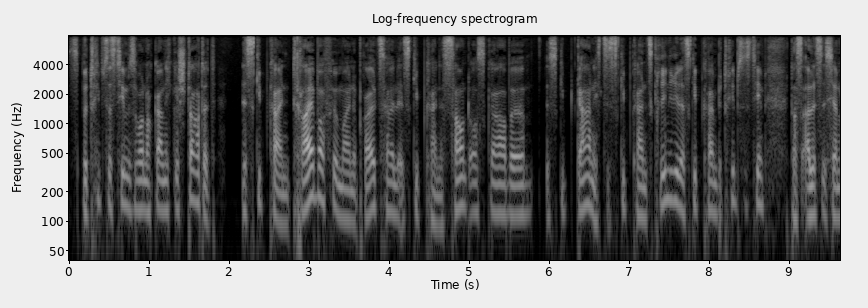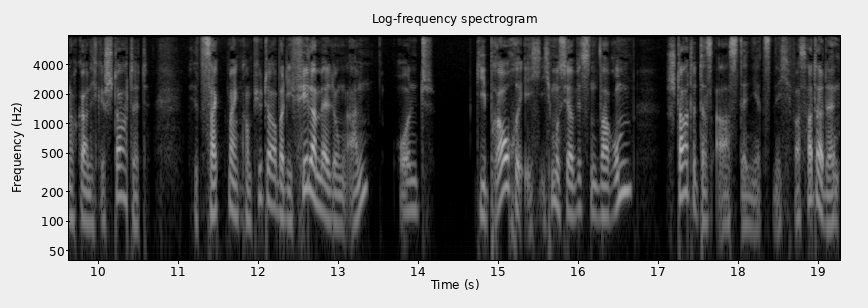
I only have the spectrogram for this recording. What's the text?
Das Betriebssystem ist aber noch gar nicht gestartet. Es gibt keinen Treiber für meine Breilzeile, es gibt keine Soundausgabe, es gibt gar nichts. Es gibt keinen Screenreader, es gibt kein Betriebssystem. Das alles ist ja noch gar nicht gestartet. Jetzt zeigt mein Computer aber die Fehlermeldungen an und die brauche ich. Ich muss ja wissen, warum startet das AS denn jetzt nicht? Was hat er denn?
